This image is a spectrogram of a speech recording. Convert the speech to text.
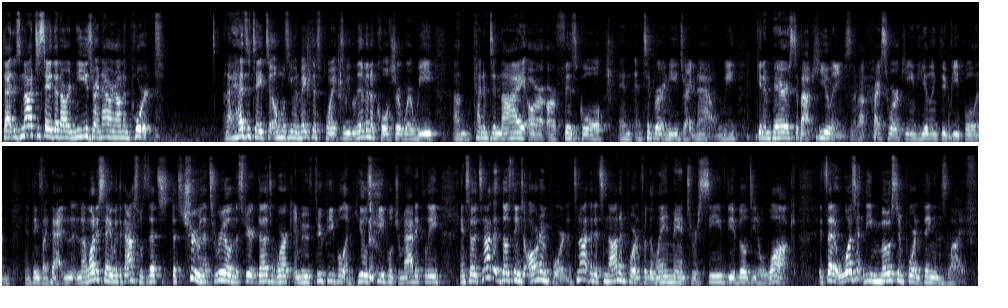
that is not to say that our needs right now are not important. And I hesitate to almost even make this point because we live in a culture where we um, kind of deny our, our physical and, and temporary needs right now. And we get embarrassed about healings and about Christ working and healing through people and, and things like that. And, and I want to say with the Gospels, that's, that's true and that's real. And the Spirit does work and move through people and heals people dramatically. And so it's not that those things aren't important. It's not that it's not important for the lame man to receive the ability to walk. It's that it wasn't the most important thing in his life.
